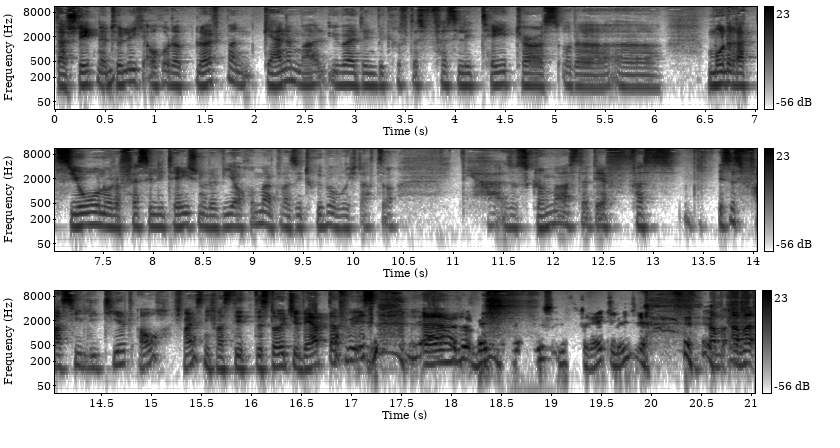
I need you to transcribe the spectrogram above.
da steht mhm. natürlich auch oder läuft man gerne mal über den Begriff des Facilitators oder äh, Moderation oder Facilitation oder wie auch immer quasi drüber, wo ich dachte so, ja, also Scrum Master, der fas ist es facilitiert auch? Ich weiß nicht, was die, das deutsche Verb dafür ist. Ja, ähm, also wenn es ist, ist schrecklich. Aber, aber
